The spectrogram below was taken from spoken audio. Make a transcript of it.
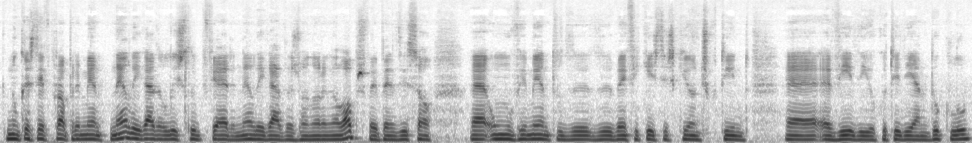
que nunca esteve propriamente nem ligado a Luís Filipe Vieira, nem ligado a João Noronha Lopes, foi apenas isso só uh, um movimento de, de benfiquistas que iam discutindo uh, a vida e o cotidiano do clube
